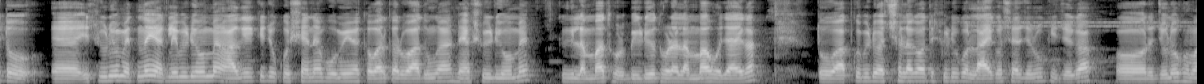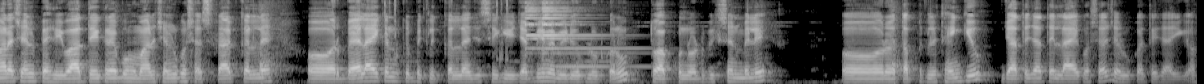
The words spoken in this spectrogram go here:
तो इस वीडियो में इतना ही। अगले वीडियो में आगे के जो क्वेश्चन है वो भी मैं कवर करवा दूँगा नेक्स्ट वीडियो में, क्योंकि लंबा थोड़ा वीडियो थोड़ा लंबा हो जाएगा। तो आपको वीडियो अच्छा लगा हो तो इस वीडियो को लाइक और शेयर ज़रूर कीजिएगा। और जो लोग हमारा चैनल पहली बार देख रहे हैं, वो हमारे चैनल को सब्सक्राइब कर लें। और बेल आइकन पर क्लिक कर लें, जिससे कि जब भी मैं वीडियो अपलोड करूँ तो आपको नोटिफिकेशन मिले। और तब तक के लिए थैंक यू जाते जाते लाइक और शेयर ज़रूर करते जाइएगा।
